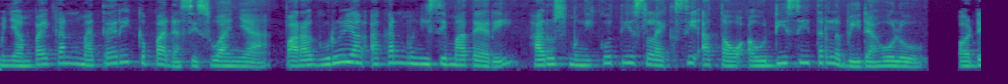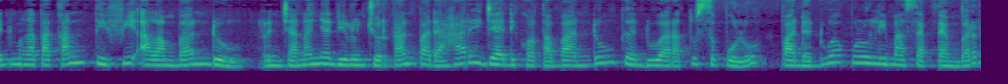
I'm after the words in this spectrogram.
menyampaikan materi kepada siswanya. Para guru yang akan mengisi materi harus mengikuti seleksi atau audisi terlebih dahulu. Odin mengatakan TV Alam Bandung rencananya diluncurkan pada hari jadi kota Bandung ke-210 pada 25 September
